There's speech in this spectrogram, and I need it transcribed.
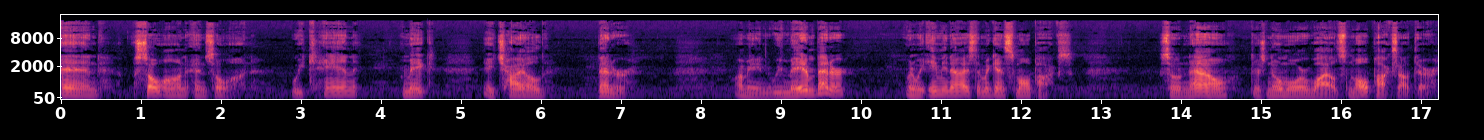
And so on and so on. We can make a child better. I mean, we made them better when we immunized them against smallpox. So now there's no more wild smallpox out there.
